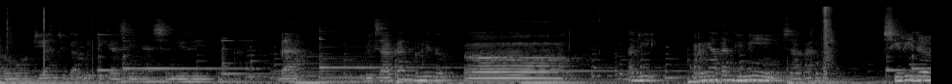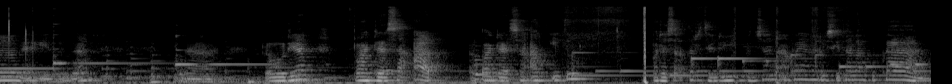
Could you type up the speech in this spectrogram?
kemudian juga mitigasinya sendiri itu. Nah misalkan begitu uh, tadi peringatan dini misalkan sirida kayak gitu kan. Nah kemudian pada saat pada saat itu pada saat terjadi bencana apa yang harus kita lakukan?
